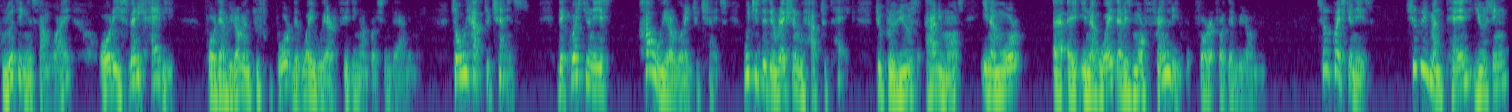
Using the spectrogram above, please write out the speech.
polluting in some way or it's very heavy for the environment to support the way we are feeding and raising the animals. So we have to change. The question is how we are going to change, which is the direction we have to take to produce animals in a more, uh, in a way that is more friendly for, for the environment. So the question is, should we maintain using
